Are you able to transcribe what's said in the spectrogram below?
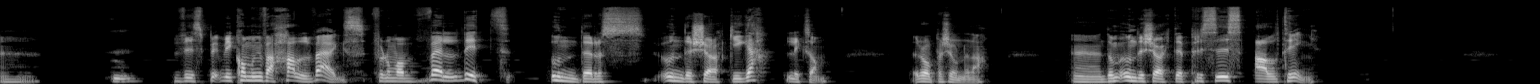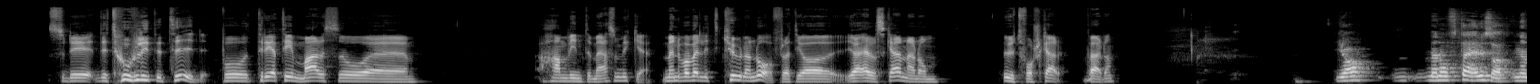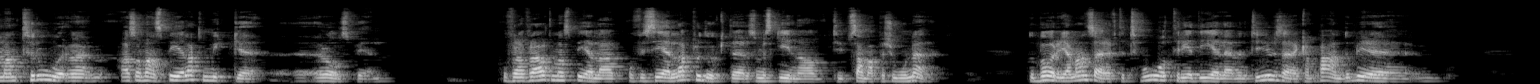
Mm. Vi, vi kom ungefär halvvägs, för de var väldigt unders undersökiga, liksom. Rollpersonerna. Eh, De undersökte precis allting. Så det, det tog lite tid. På tre timmar så eh, hann vi inte med så mycket. Men det var väldigt kul ändå, för att jag, jag älskar när de utforskar världen. Ja, men ofta är det så att när man tror, alltså om man spelat mycket eh, rollspel och framförallt om man spelar officiella produkter som är skrivna av typ samma personer. Då börjar man så här efter två, tre deläventyr, så här en kampanj, då blir det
